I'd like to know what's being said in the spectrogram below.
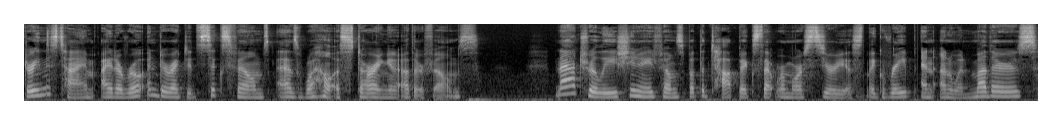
during this time, Ida wrote and directed six films as well as starring in other films. Naturally, she made films about the topics that were more serious, like rape and unwed mothers,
